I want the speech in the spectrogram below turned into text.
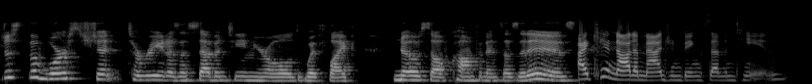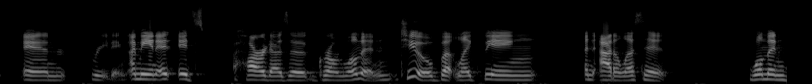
just the worst shit to read as a 17 year old with like no self confidence as it is. I cannot imagine being 17 and reading. I mean, it, it's hard as a grown woman too, but like being an adolescent woman,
